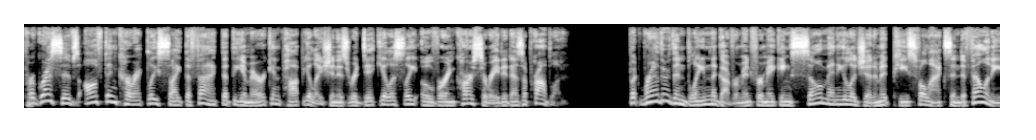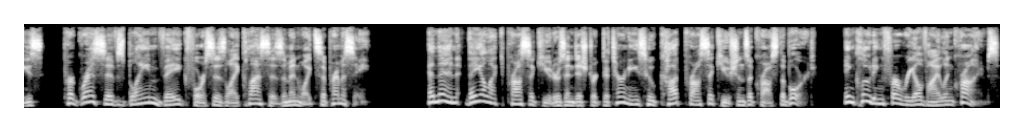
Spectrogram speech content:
Progressives often correctly cite the fact that the American population is ridiculously over incarcerated as a problem. But rather than blame the government for making so many legitimate peaceful acts into felonies, progressives blame vague forces like classism and white supremacy. And then they elect prosecutors and district attorneys who cut prosecutions across the board, including for real violent crimes.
